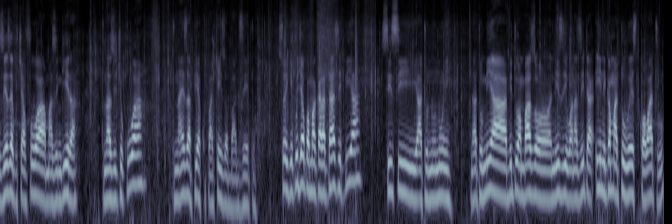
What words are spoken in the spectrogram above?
ziweze kuchafua mazingira, tunazichukua tunaweza pia kupakia hizo bag zetu. So ikikuja kwa makaratasi pia sisi hatununui, natumia vitu ambazo nizi wanaziita, hii ni kama tu waste kwa watu,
